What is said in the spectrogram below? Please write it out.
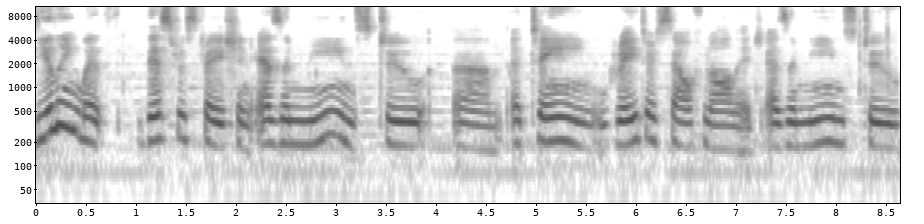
Dealing with this frustration as a means to um, attain greater self knowledge, as a means to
